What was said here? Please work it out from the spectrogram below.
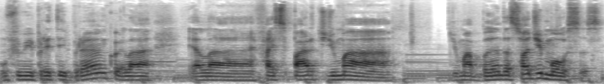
Um filme preto e branco, ela ela faz parte de uma de uma banda só de moças.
